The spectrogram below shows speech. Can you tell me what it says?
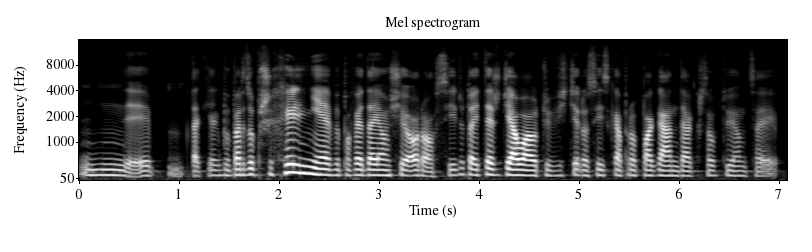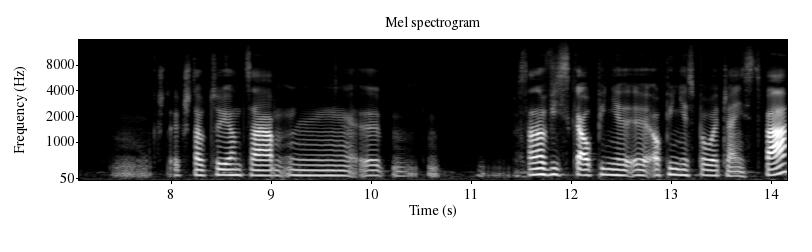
mm, y, tak jakby bardzo przychylnie wypowiadają się o Rosji. Tutaj też działa oczywiście rosyjska propaganda kształtująca kształtująca mm, y, stanowiska, opinie, y, opinie społeczeństwa.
